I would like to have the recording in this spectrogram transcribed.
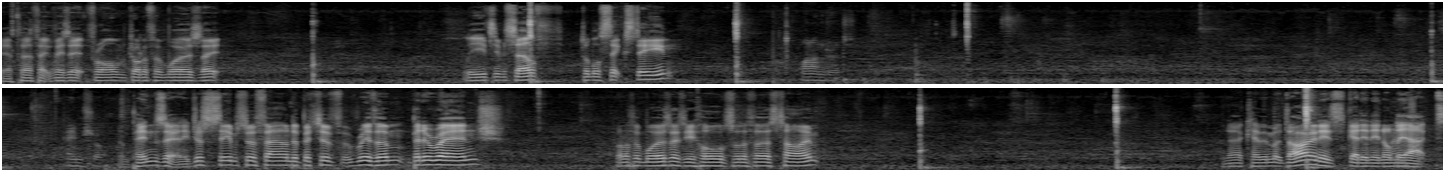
Yeah, perfect visit from Jonathan Worsley. Leaves himself double 16. 100. Game shot. and pins it, and he just seems to have found a bit of rhythm, bit of range. Jonathan Worsley as he holds for the first time. Now Kevin McDine is getting in on the act.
